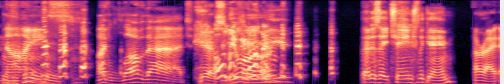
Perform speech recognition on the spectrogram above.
Nice. I love that. yes, Oh you God. are. That is a change the game. All right.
